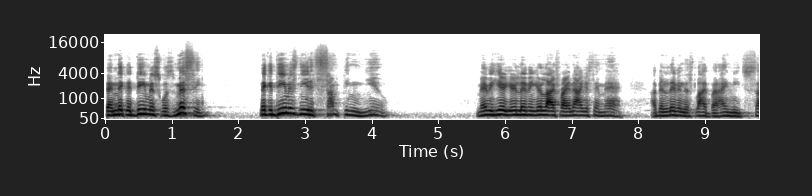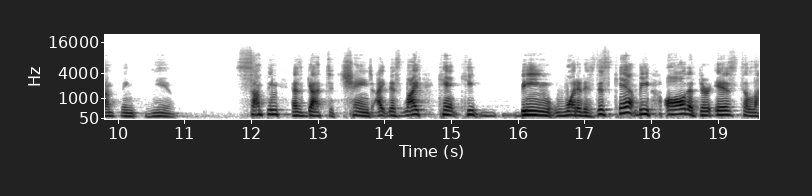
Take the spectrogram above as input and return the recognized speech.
that Nicodemus was missing. Nicodemus needed something new. Maybe here you're living your life right now, and you're saying, man, I've been living this life, but I need something new. Something has got to change. I, this life can't keep being what it is. This can't be all that there is to life.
